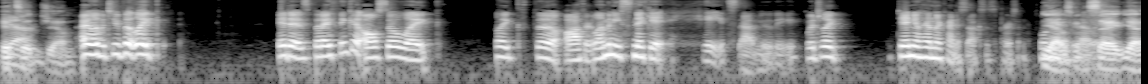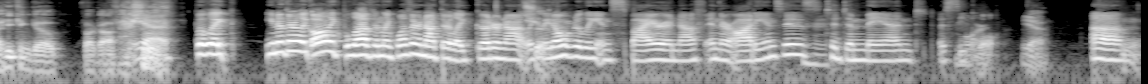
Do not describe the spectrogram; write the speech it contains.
it's Yeah. a gem. I love it too, but like it is, but I think it also like like the author Lemony Snicket hates that movie, which like Daniel Handler kind of sucks as a person. We'll yeah, I was gonna say, later. yeah, he can go fuck off. Actually, yeah, but like you know they're like all like beloved and like whether or not they're like good or not, like Sure. they don't really inspire enough in their audiences Mhm. to demand a sequel. Yeah. Um,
